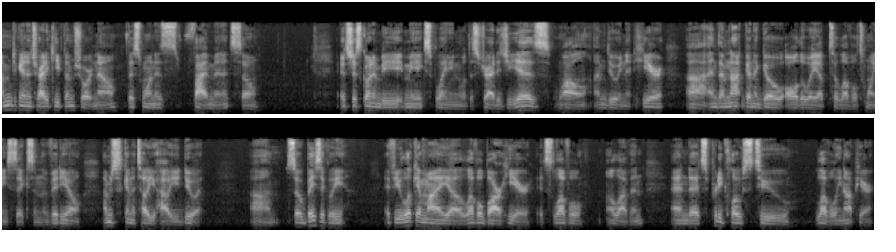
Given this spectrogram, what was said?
I'm going to try to keep them short now. This one is five minutes, so it's just going to be me explaining what the strategy is while I'm doing it here. Uh, and I'm not going to go all the way up to level 26 in the video. I'm just going to tell you how you do it. Um, so basically, if you look at my uh, level bar here, it's level 11, and it's pretty close to leveling up here.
